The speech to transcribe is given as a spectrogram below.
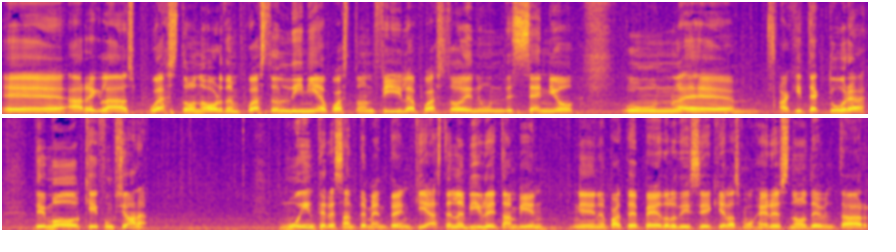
eh, arregladas, puesto en orden, puesto en línea, puesto en fila, puesto en un diseño, una eh, arquitectura, de modo que funciona. Muy interesantemente, que hasta en la Biblia también, en la parte de Pedro dice que las mujeres no deben estar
